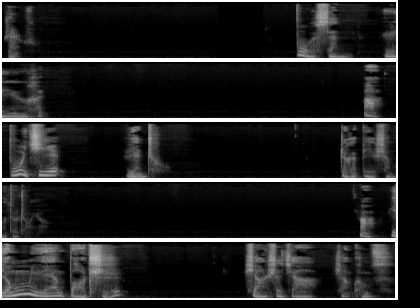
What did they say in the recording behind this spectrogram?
忍辱，不生怨恨。啊，不结冤仇，这个比什么都重要。啊，永远保持像释迦、像孔子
